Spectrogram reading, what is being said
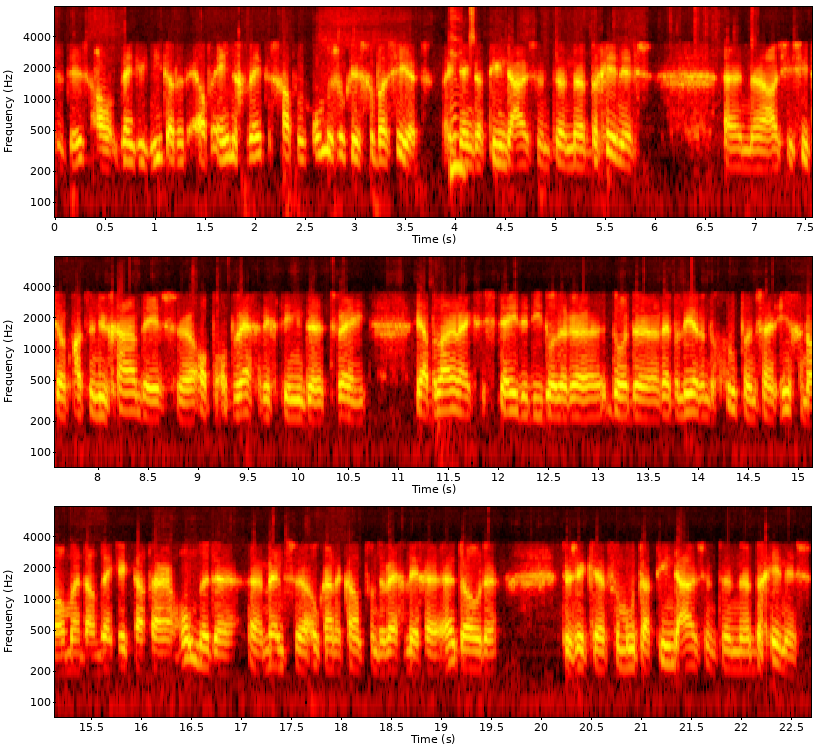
10.000 is. Al denk ik niet dat het op enig wetenschappelijk onderzoek is gebaseerd. Ik denk dat 10.000 een eh, begin is. En eh, als je ziet ook wat er nu gaande is eh, op, op weg richting de twee ja, belangrijkste steden die door de, eh, door de rebellerende groepen zijn ingenomen. Dan denk ik dat er honderden eh, mensen ook aan de kant van de weg liggen, hè, doden. Dus ik eh, vermoed dat 10.000 een eh, begin is.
